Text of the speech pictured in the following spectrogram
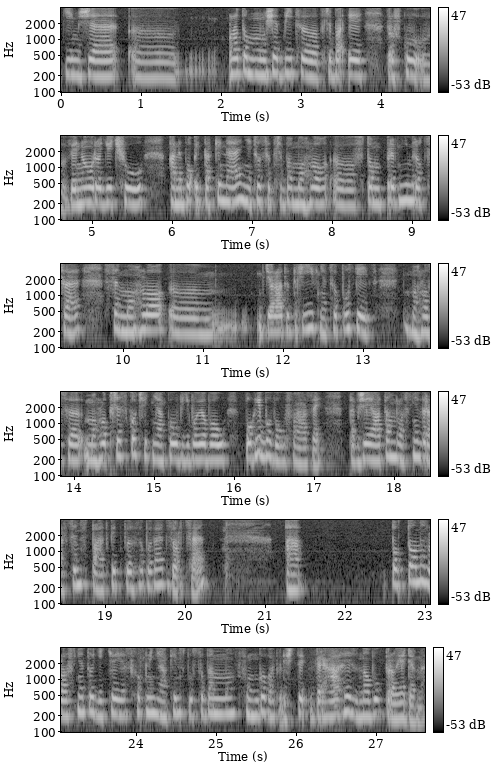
tím, že uh, ono to může být eh, třeba i trošku vinou rodičů, anebo i taky ne. Něco se třeba mohlo eh, v tom prvním roce se mohlo eh, udělat dřív, něco později. Mohlo se mohlo přeskočit nějakou vývojovou pohybovou fázi. Takže já tam vlastně vracím zpátky k pohybové vzorce a potom vlastně to dítě je schopné nějakým způsobem fungovat, když ty dráhy znovu projedeme.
